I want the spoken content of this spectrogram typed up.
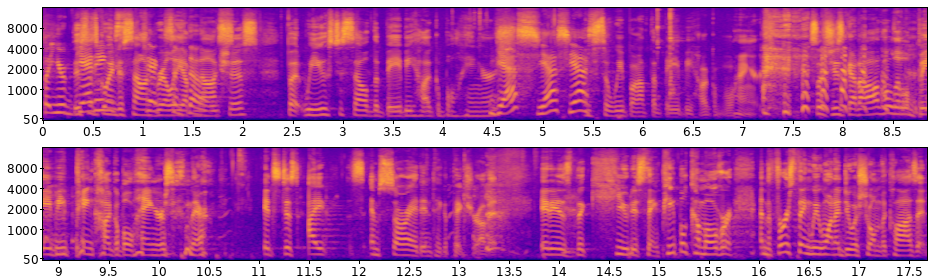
but you're this getting This is going to sound really obnoxious, but we used to sell the baby huggable hangers. Yes, yes, yes. And so we bought the baby huggable hangers. so she's got all the little baby pink huggable hangers in there. It's just, I am sorry I didn't take a picture of it. It is the cutest thing. People come over, and the first thing we want to do is show them the closet.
